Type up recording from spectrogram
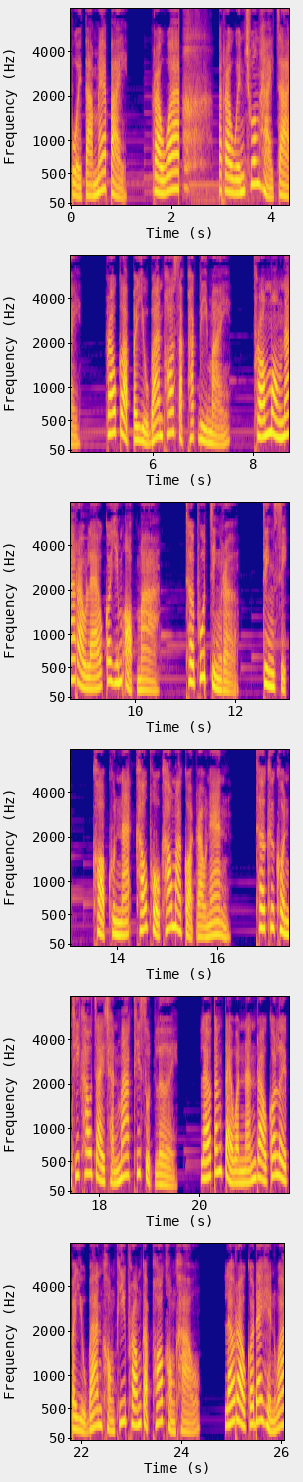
ป่วยตามแม่ไป เราว่า เราเว้นช่วงหายใจ เรากลับไปอยู่บ้านพ่อสักพักดีไหม พร้อมมองหน้าเราแล้วก็ยิ้มออกมา เธอพูดจริงเหรอ จริงสิ ขอบคุณนะ เขาโผล่เข้ามากอดเราแน่น เธอคือคนที่เข้าใจฉันมากที่สุดเลย แล้วตั้งแต่วันนั้นเราก็เลยไปอยู่บ้านของพี่พร้อมกับพ่อของเขา แล้วเราก็ได้เห็นว่า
